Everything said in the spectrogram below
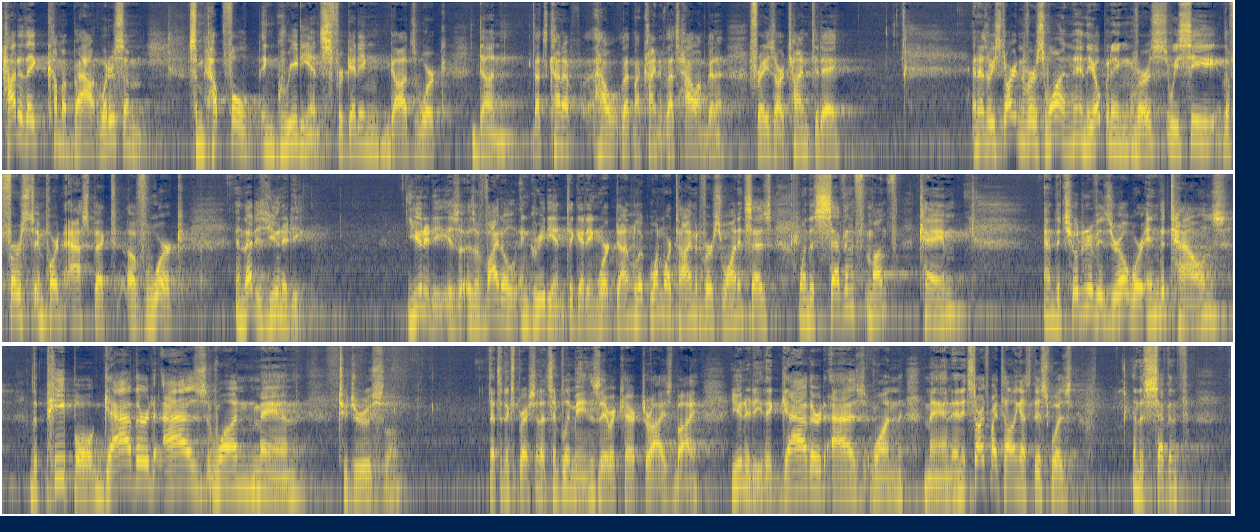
How do they come about? What are some, some helpful ingredients for getting God's work done? That's kind of how, not kind of, that's how I'm going to phrase our time today. And as we start in verse 1, in the opening verse, we see the first important aspect of work, and that is unity. Unity is a, is a vital ingredient to getting work done. Look one more time at verse 1. It says, When the seventh month came, and the children of Israel were in the towns. The people gathered as one man to Jerusalem. That's an expression that simply means they were characterized by unity. They gathered as one man. And it starts by telling us this was in the seventh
